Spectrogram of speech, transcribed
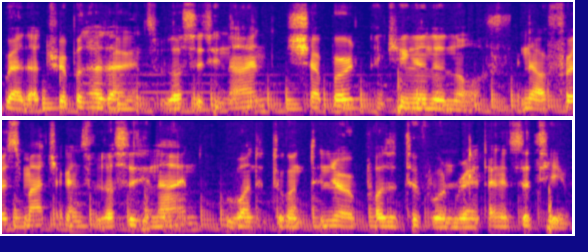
we had a triple header against Velocity 9, Shepherd, and King in the North. In our first match against Velocity 9, we wanted to continue our positive win rate against the team,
